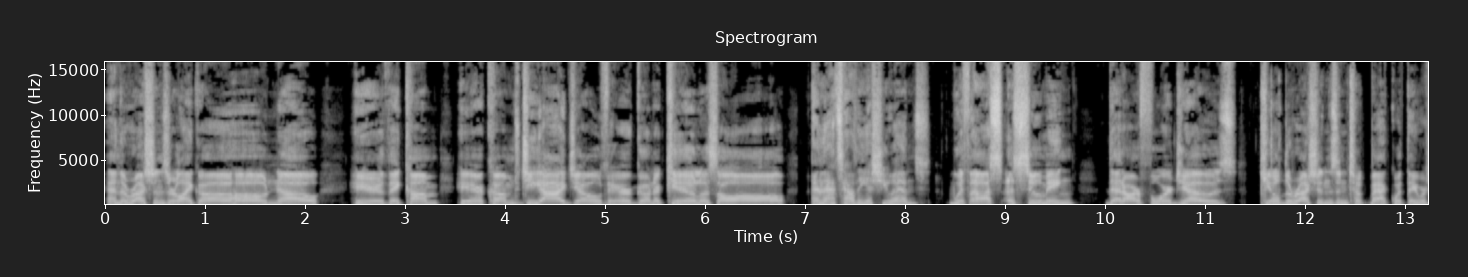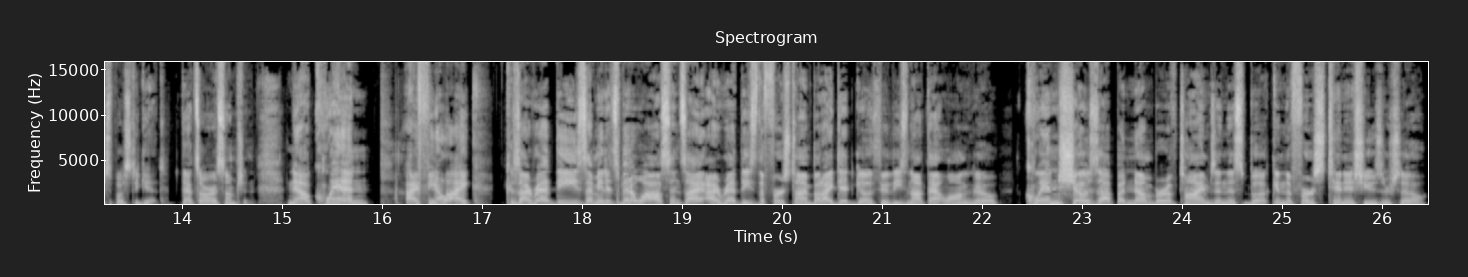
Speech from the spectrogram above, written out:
And the Russians are like, oh no, here they come. Here comes G.I. Joe. They're going to kill us all. And that's how the issue ends with us assuming that our four Joes killed the Russians and took back what they were supposed to get. That's our assumption. Now, Kwinn, I feel like, because I read these, I mean, it's been a while since I, I read these the first time, but I did go through these not that long ago. Kwinn shows up a number of times in this book in the first 10 issues or so.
